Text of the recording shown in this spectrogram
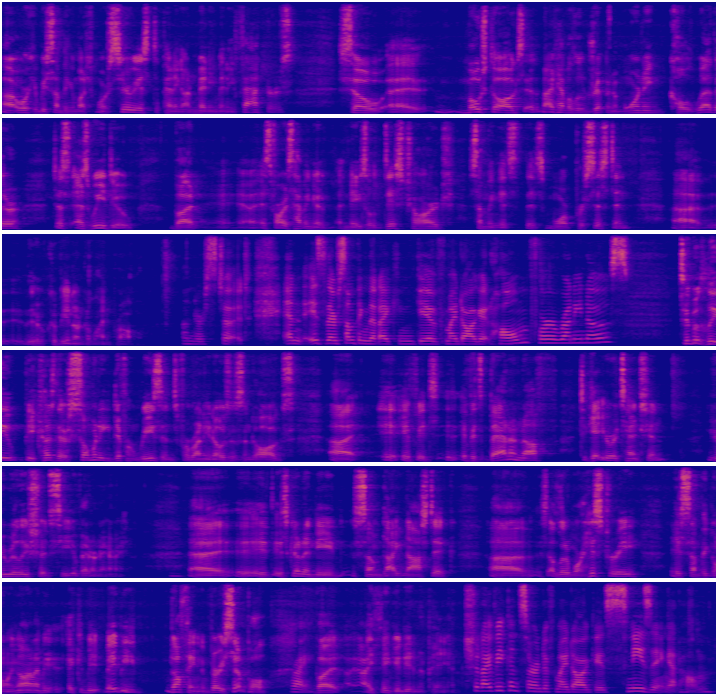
uh, or it could be something much more serious, depending on many, many factors. So, uh, most dogs might have a little drip in the morning, cold weather, just as we do. But uh, as far as having a, a nasal discharge, something that's, that's more persistent, uh, there could be an underlying problem. Understood. And is there something that I can give my dog at home for a runny nose? Typically, because there's so many different reasons for runny noses in dogs, uh, if it's if it's bad enough to get your attention, you really should see your veterinarian. Uh, it, it's going to need some diagnostic, uh, a little more history. Is something going on? I mean, it could be maybe nothing, very simple. Right. But I think you need an opinion. Should I be concerned if my dog is sneezing at home?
